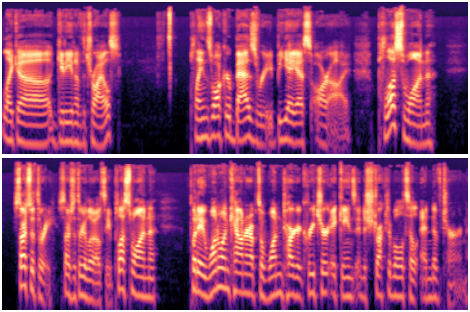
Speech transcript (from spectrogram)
like a Gideon of the Trials. Planeswalker Basri, B A S R I. Plus one, starts with three. Starts with three loyalty. Plus one, put a 1 1 counter up to one target creature. It gains indestructible till end of turn.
